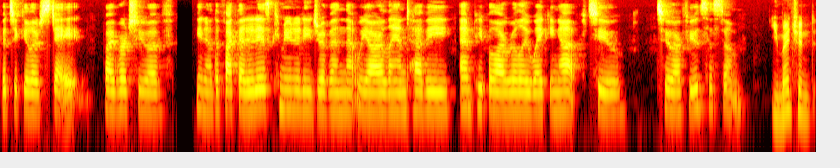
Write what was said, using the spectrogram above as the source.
particular state by virtue of you know the fact that it is community driven that we are land heavy and people are really waking up to to our food system. You mentioned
